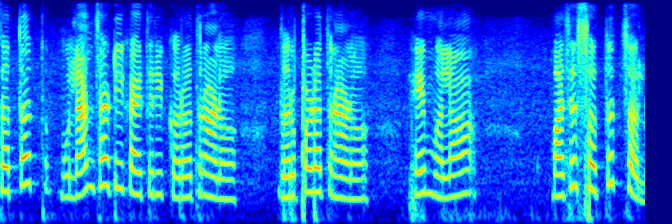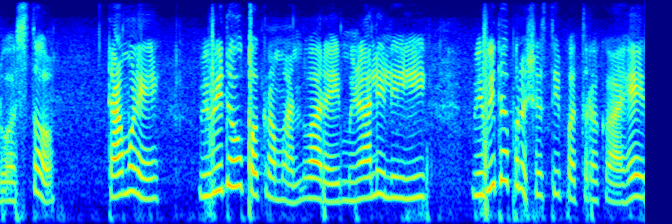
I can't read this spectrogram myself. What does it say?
सतत मुलांसाठी काहीतरी करत राहणं धडपडत राहणं हे मला माझं सतत चालू असतं. त्यामुळे विविध उपक्रमांद्वारे मिळालेली ही विविध प्रशस्तीपत्रकं आहेत.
